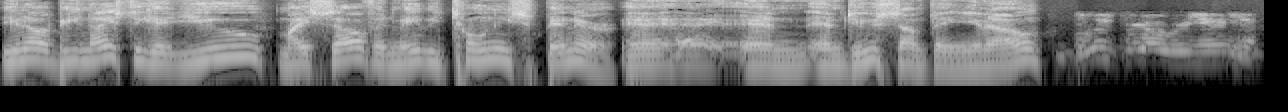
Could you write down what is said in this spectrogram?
You know, it'd be nice to get you, myself, and maybe Tony Spinner and and, and do something. You know. Blues Bureau reunion.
